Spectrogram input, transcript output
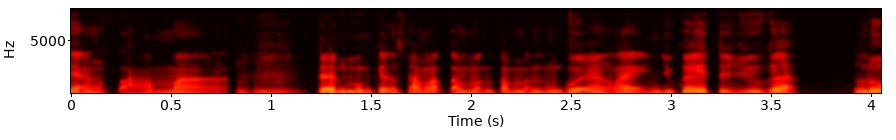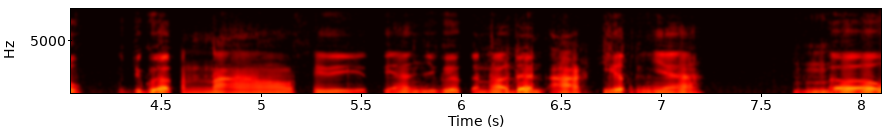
yang sama Mm-mm. dan mungkin sama teman-teman gue yang lain juga itu juga lu juga kenal si Tian juga kenal dan akhirnya Mm-mm. eh,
